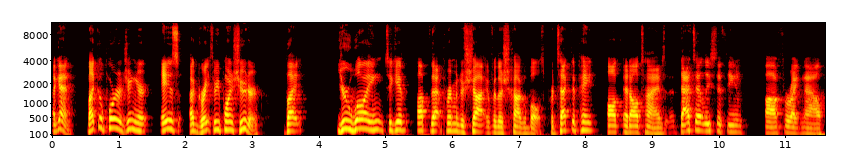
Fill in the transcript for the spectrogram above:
Again, Michael Porter Jr. is a great three point shooter, but you're willing to give up that perimeter shot for the Chicago Bulls. Protect the paint all, at all times. That's at least the theme uh, for right now,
